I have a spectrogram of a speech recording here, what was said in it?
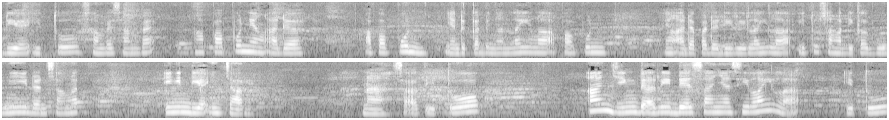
dia itu sampai-sampai apa pun yang ada apa pun yang dekat dengan Laila, apa pun yang ada pada diri Laila itu sangat dikagumi dan sangat ingin dia incar. Nah, saat itu anjing dari desanya si Laila itu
